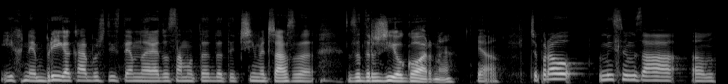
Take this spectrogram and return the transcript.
jih ne briga, kaj boš ti s tem naredil, samo to, da te čim več časa zadržijo gorne. Ja. Čeprav mislim za. Um,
